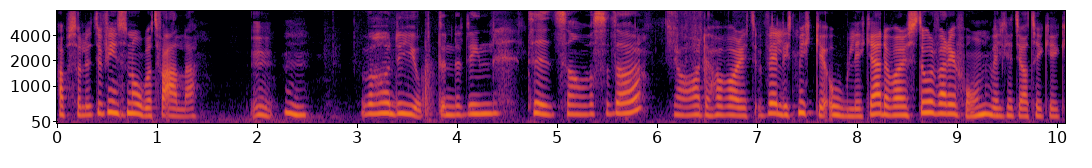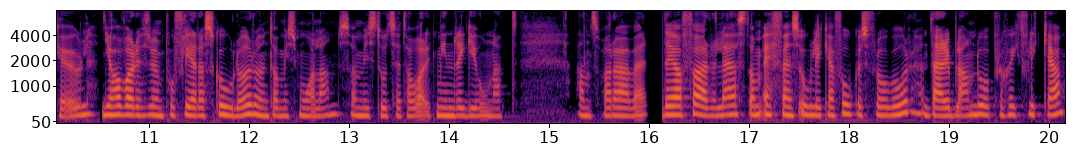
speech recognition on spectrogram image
absolut. Det finns något för alla. Mm. Mm. Vad har du gjort under din tid som ambassadör? Ja, det har varit väldigt mycket olika. Det har varit stor variation, vilket jag tycker är kul. Jag har varit runt på flera skolor runt om i Småland som i stort sett har varit min region att ansvara över. Där jag har föreläst om FNs olika fokusfrågor, däribland då projekt Flicka.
